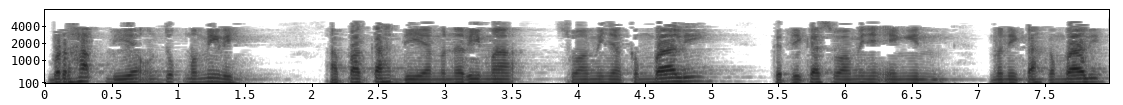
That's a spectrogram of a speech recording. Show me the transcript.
berhak dia untuk memilih apakah dia menerima suaminya kembali ketika suaminya ingin menikah kembali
